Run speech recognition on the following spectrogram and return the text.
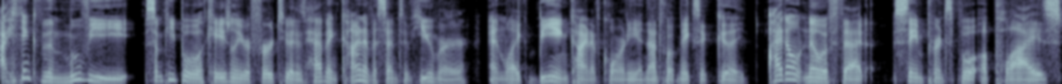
I think the movie, some people occasionally refer to it as having kind of a sense of humor and like being kind of corny, and that's what makes it good. I don't know if that same principle applies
